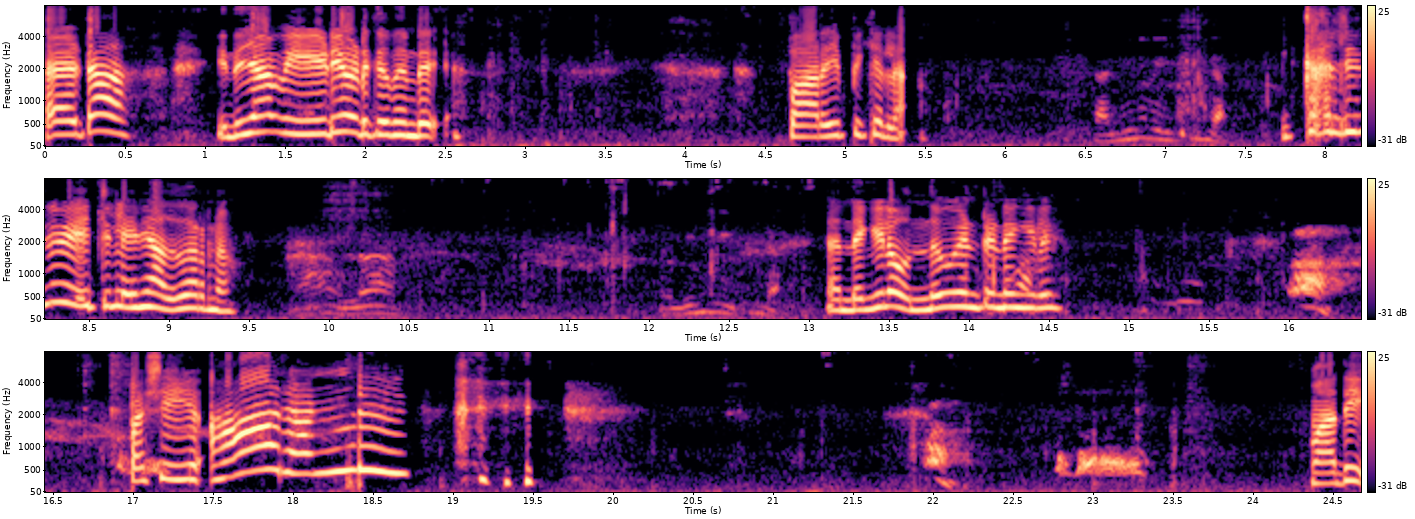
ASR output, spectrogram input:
ഏട്ടാ ഇത് ഞാൻ വീഡിയോ എടുക്കുന്നുണ്ട്. പറയിപ്പിക്കല്ല. കല്ലിന് വെയിറ്റ് ഇല്ല ഇനി അത് പറഞ്ഞോ. എന്തെങ്കിലും ഒന്ന് വീണിട്ടുണ്ടെങ്കിൽ പക്ഷെ ആ രണ്ട്. മതി.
